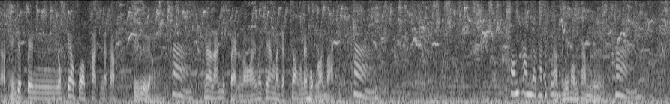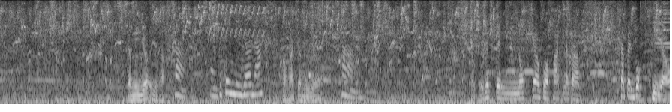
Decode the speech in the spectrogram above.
ครับอันนี้จะเป็นนกแก้วฟอร์พัดนะครับ สีเหลือง ค่ะ หน้าร้านอยู่ 800ถ้าแจ้งมาจากช่องได้ 600 บาทครับค่ะ พร้อมทำเหรอคะพี่กุ้งครับ อันนี้พร้อมทำเลย ค่ะ จะมีเยอะอยู่ครับค่ะของพี่กุ้งมีเยอะนะฟอร์พัดจะมีเยอะ ค่ะ ครับอันนี้จะเป็นนกแก้วฟอร์พัดนะครับ ถ้าเป็นพวกเขียว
